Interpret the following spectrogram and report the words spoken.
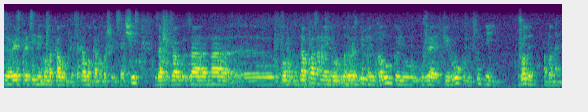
це реєстраційний номер колонки, це колонка номер 66, за, за, за на е, по- за вказаною водорозбірною колонкою вже півроку відсутній жоден абонент.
